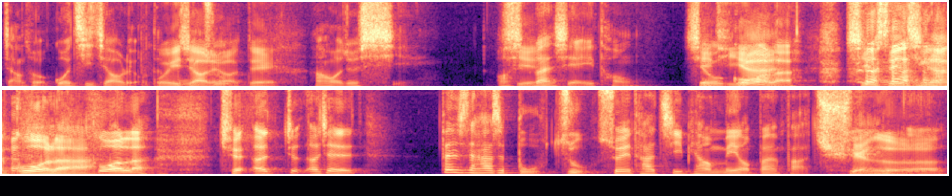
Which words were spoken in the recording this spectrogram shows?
讲错，国际交流的国际交流。对，然后我就写，哦，乱写一通，写过了，写申请案过了，过了，全而就而且。但是他是补助，所以他机票没有办法全额。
